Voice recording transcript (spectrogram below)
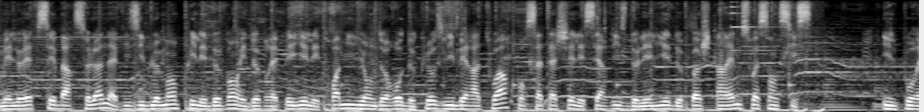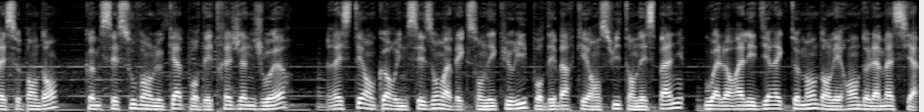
mais le FC Barcelone a visiblement pris les devants et devrait payer les 3 millions d'euros de clause libératoire pour s'attacher les services de l'ailier de poche 1M66. Il pourrait cependant, comme c'est souvent le cas pour des très jeunes joueurs, rester encore une saison avec son écurie pour débarquer ensuite en Espagne, ou alors aller directement dans les rangs de la Masia.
